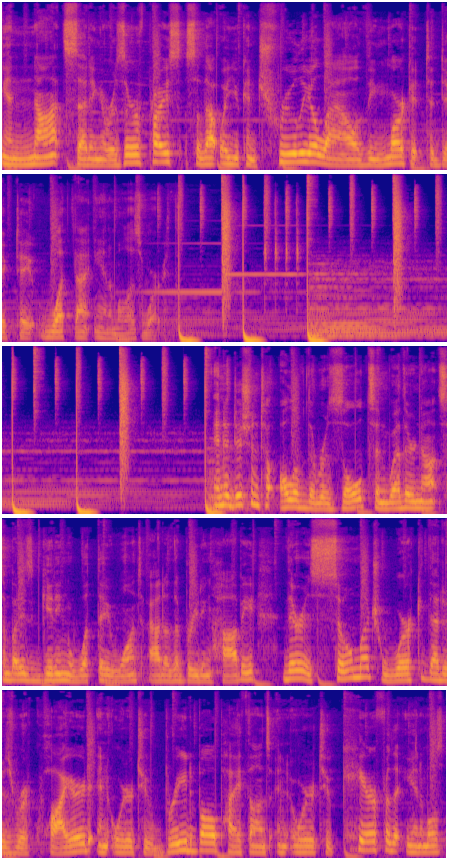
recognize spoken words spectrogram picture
and not setting a reserve price so that way you can truly allow the market to dictate what that animal is worth. In addition to all of the results and whether or not somebody's getting what they want out of the breeding hobby, there is so much work that is required in order to breed ball pythons, in order to care for the animals,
